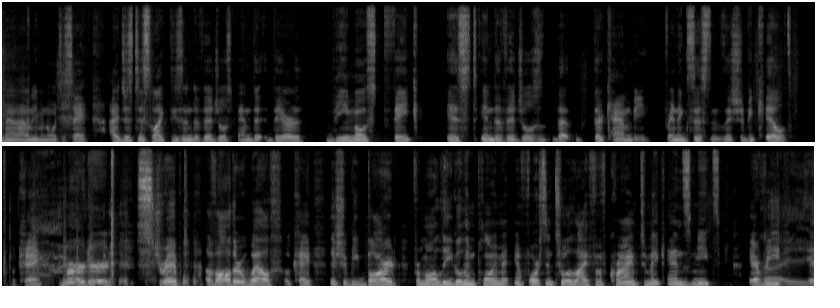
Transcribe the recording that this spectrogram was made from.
man, I don't even know what to say. I just dislike these individuals and they are the most fake greatest individuals that there can be in existence. They should be killed. Okay, murdered, stripped of all their wealth. Okay, they should be barred from all legal employment and forced into a life of crime to make ends meet. Every uh,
